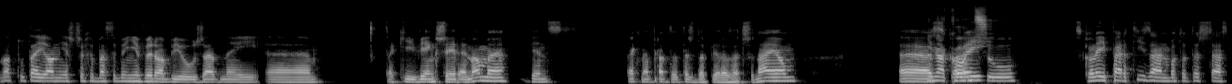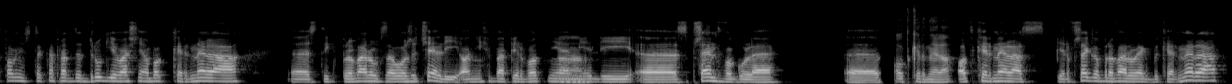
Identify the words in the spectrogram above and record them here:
no tutaj on jeszcze chyba sobie nie wyrobił żadnej e, takiej większej renomy, więc tak naprawdę też dopiero zaczynają. E, i na kolei- końcu, z kolei Partizan, bo to też trzeba wspomnieć, tak naprawdę drugi właśnie obok Kernela e, z tych browarów założycieli. Oni chyba pierwotnie mieli e, sprzęt w ogóle e, od Kernela. od Kernela z pierwszego browaru jakby Kernera.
